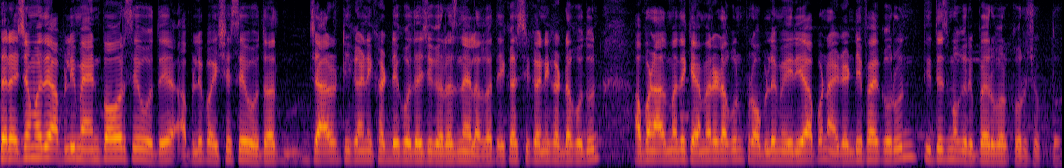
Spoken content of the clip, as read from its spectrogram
तर याच्यामध्ये आपली मॅनपॉवर सेव्ह होते आपले पैसे सेव्ह होतात. चार ठिकाणी खड्डे खोदायची गरज नाही लागत. एकाच ठिकाणी खड्डा खोदून आपण आतमध्ये कॅमेरा टाकून प्रॉब्लेम एरिया आपण आयडेंटिफाय करून तिथेच मग रिपेअर वर्क करू शकतो.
